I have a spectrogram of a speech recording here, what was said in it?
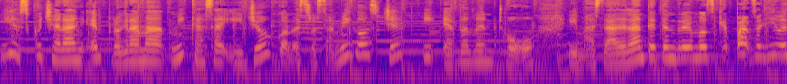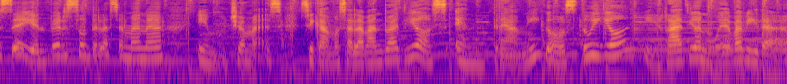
y escucharán el programa Mi Casa y Yo con nuestros amigos Jeff y Evelyn Toll. Y más adelante tendremos ¿Qué pasa USA? y el verso de la semana y mucho más. Sigamos alabando a Dios entre amigos, tú y yo y Radio Nueva Vida.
